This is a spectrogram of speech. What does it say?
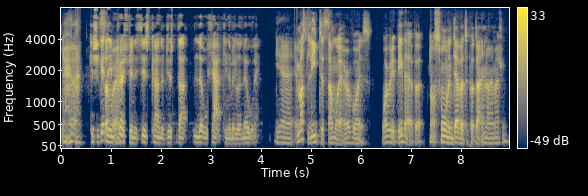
Because you get the impression it is kind of just that little shack in the middle of nowhere. Yeah, it must lead to somewhere, otherwise, why would it be there? But not a small endeavour to put that in, I imagine.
